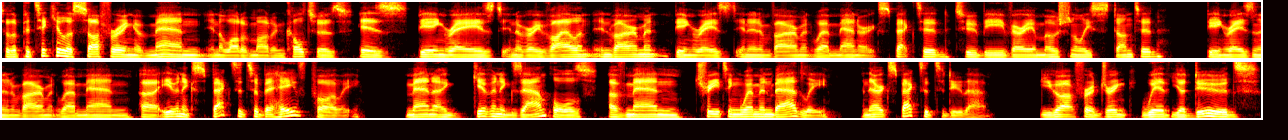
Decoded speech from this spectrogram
So, the particular suffering of men in a lot of modern cultures is being raised in a very violent environment, being raised in an environment where men are expected to be very emotionally stunted, being raised in an environment where men are even expected to behave poorly. Men are given examples of men treating women badly, and they're expected to do that you go out for a drink with your dudes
